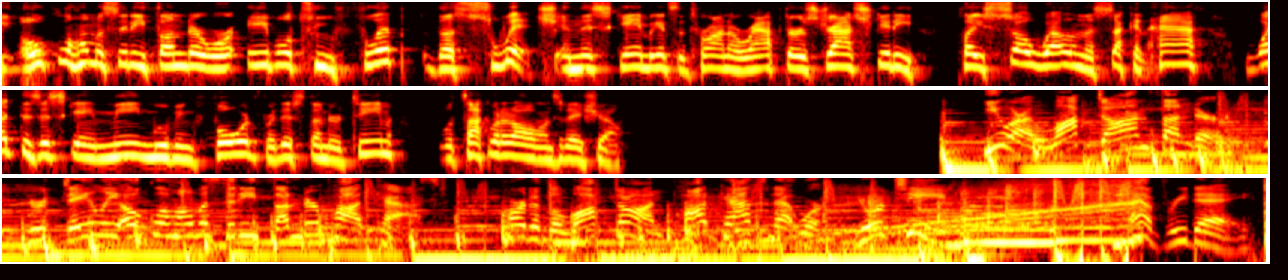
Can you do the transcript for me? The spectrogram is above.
The Oklahoma City Thunder were able to flip the switch in this game against the Toronto Raptors. Josh Giddey plays so well in the second half. What does this game mean moving forward for this Thunder team? We'll talk about it all on today's show. You are Locked On Thunder, your daily Oklahoma City Thunder podcast. Part of the Locked On Podcast Network, your team every day.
